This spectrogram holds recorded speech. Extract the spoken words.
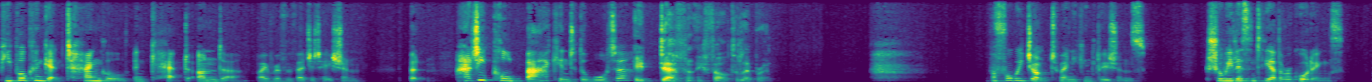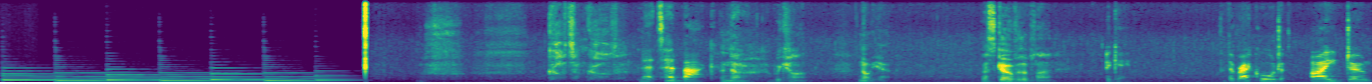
People can get tangled and kept under by river vegetation, but actually pulled back into the water? It definitely felt deliberate. Before we jump to any conclusions, shall we listen to the other recordings? God, I'm cold. Let's head back. No, we can't. Not yet. Let's go over the plan. Okay. For the record, I don't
